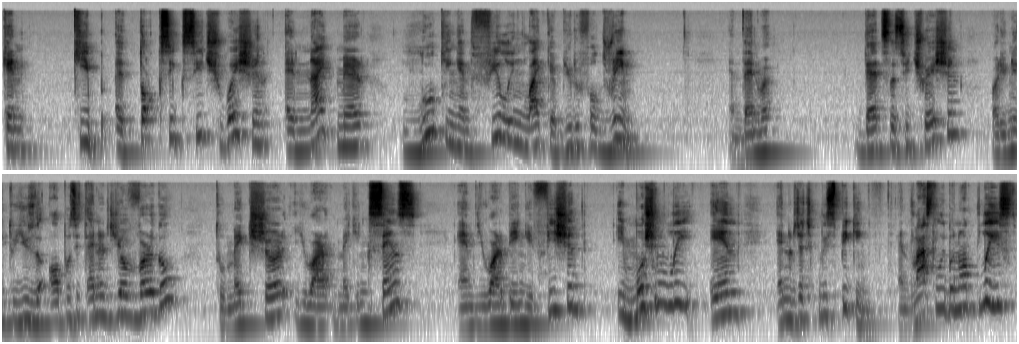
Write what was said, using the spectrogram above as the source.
can keep a toxic situation, a nightmare, looking and feeling like a beautiful dream. And then that's the situation where you need to use the opposite energy of Virgo to make sure you are making sense and you are being efficient emotionally and energetically speaking. And lastly but not least,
